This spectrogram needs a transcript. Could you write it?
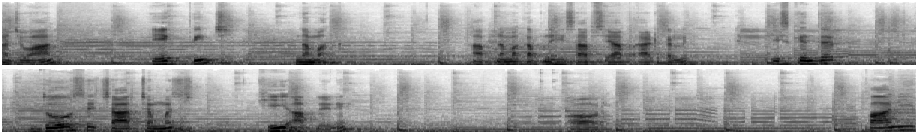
अजवान, एक पिंच नमक। आप नमक अपने हिसाब से आप ऐड कर लें। इसके अंदर दो से चार चम्मच घी आप ले लें। और पानी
